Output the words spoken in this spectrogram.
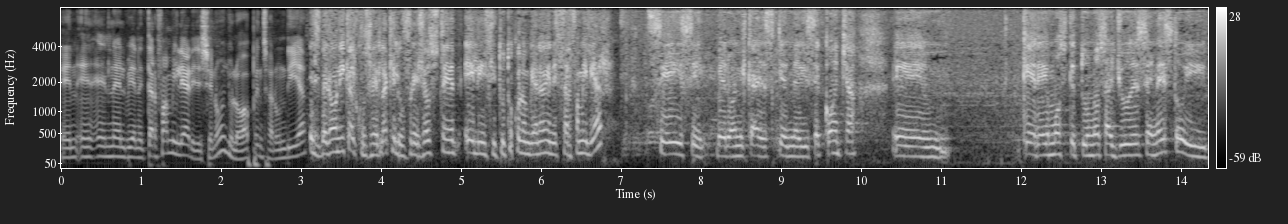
en, en, el bienestar familiar? Y dice, no, yo lo voy a pensar un día. ¿Es Verónica Alcocer la que le ofrece a usted el Instituto Colombiano de Bienestar Familiar? Sí, sí, Verónica es quien me dice, Concha, eh, queremos que tú nos ayudes en esto y...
